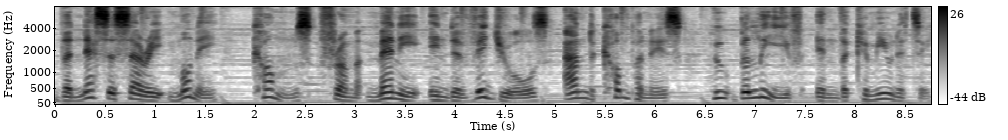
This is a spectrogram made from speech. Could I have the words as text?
The necessary money comes from many individuals and companies who believe in the community.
